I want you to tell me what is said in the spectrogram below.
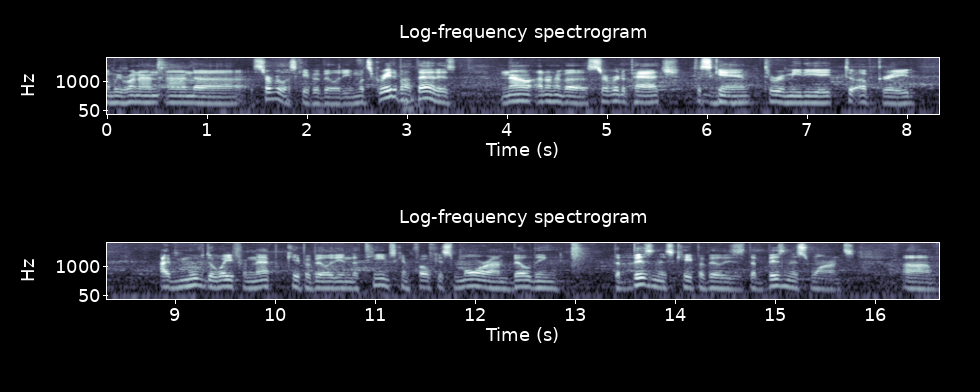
and we run on, on uh, serverless capability. And what's great about that is now I don't have a server to patch, to scan, to remediate, to upgrade. I've moved away from that capability and the teams can focus more on building the business capabilities, the business wants. Um,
